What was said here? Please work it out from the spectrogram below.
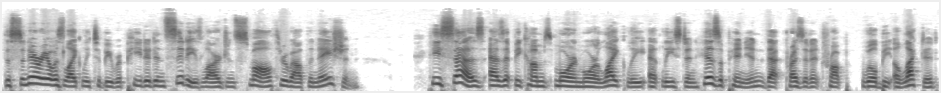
The scenario is likely to be repeated in cities large and small throughout the nation. He says as it becomes more and more likely, at least in his opinion, that President Trump will be elected,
